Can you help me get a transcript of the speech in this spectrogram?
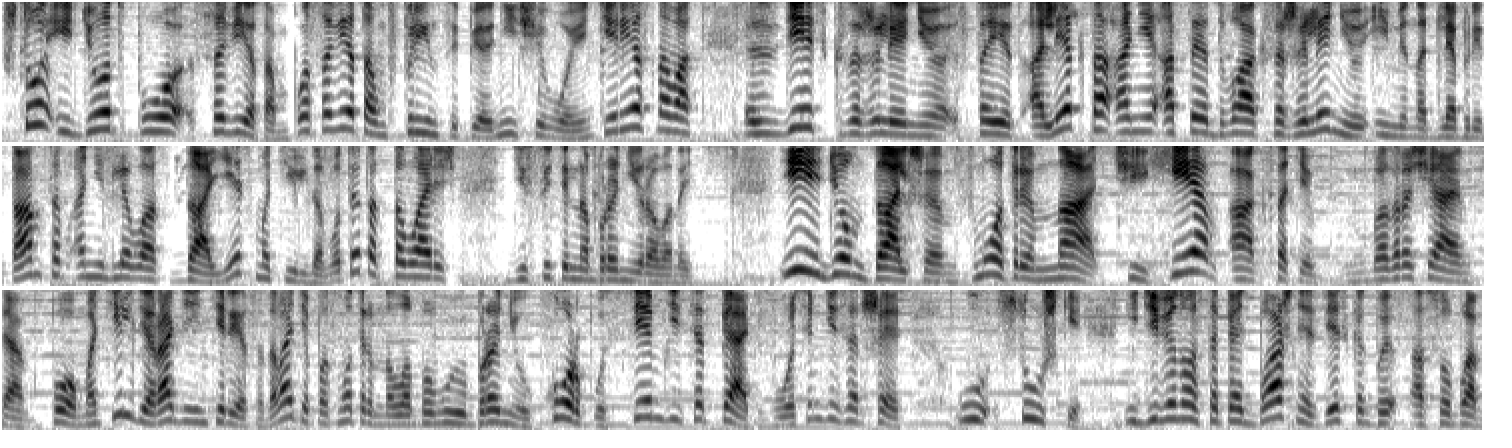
Что идет по советам? По советам, в принципе, ничего интересного. Здесь, к сожалению, стоит Олекта, а не АТ-2. К сожалению, именно для британцев, а не для вас. Да, есть Матильда. Вот этот товарищ действительно бронированный. И идем дальше. Смотрим на Чихе. А, кстати, возвращаемся по Матильде ради интереса. Давайте посмотрим на лобовую броню. Корпус 75, 86 у Сушки и 95 башня. Здесь как бы особо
